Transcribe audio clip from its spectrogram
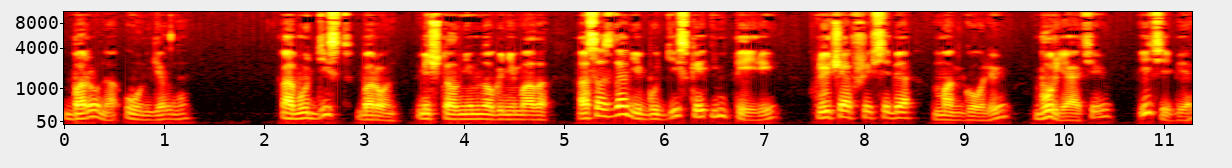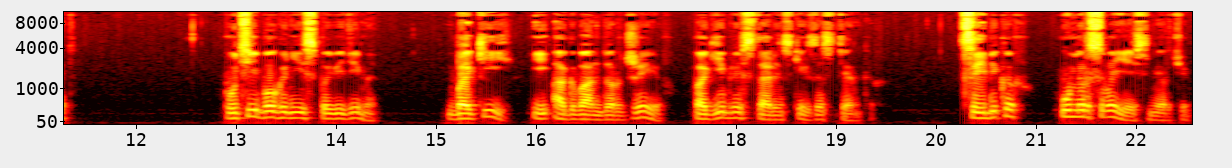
барона Унгерна. А буддист барон мечтал ни много ни мало о создании буддийской империи, включавшей в себя Монголию, Бурятию и Тибет. Пути Бога неисповедимы. Баки и Агван Дорджеев погибли в сталинских застенках. Цыбиков умер своей смертью.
